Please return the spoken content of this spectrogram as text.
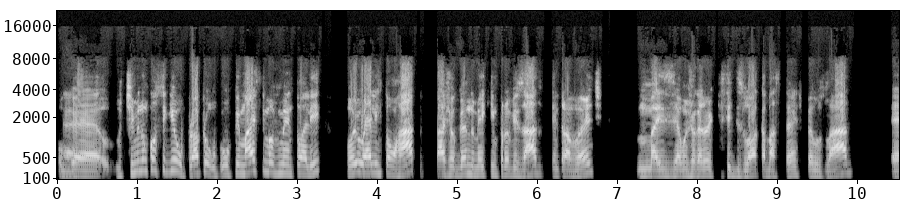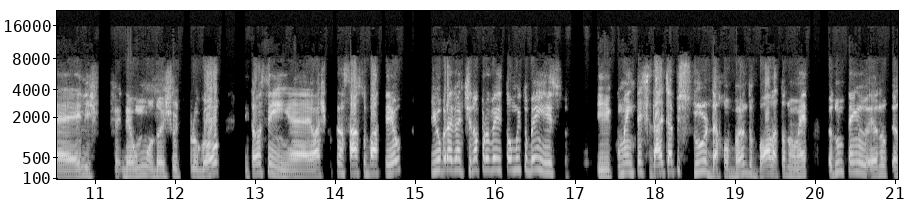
O, é. É, o, time não conseguiu. O próprio o, que mais se movimentou ali foi o Wellington Rato, que está jogando meio que improvisado, centroavante, mas é um jogador que se desloca bastante pelos lados. É, ele deu um ou dois chutes para o gol. Então, assim, é, eu acho que o cansaço bateu e o Bragantino aproveitou muito bem isso. E com uma intensidade absurda, roubando bola a todo momento. Eu não tenho, eu, não, eu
